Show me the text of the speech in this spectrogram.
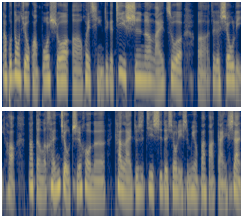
那不动就有广播说，呃，会请这个技师呢来做呃这个修理哈。那等了很久之后呢，看来就是技师的修理是没有办法改善，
